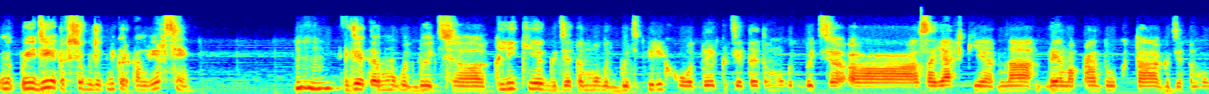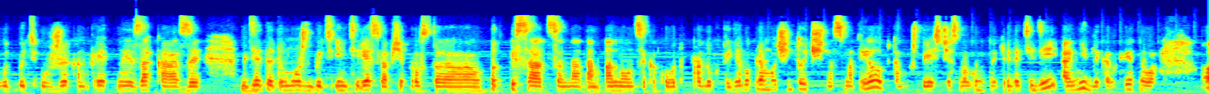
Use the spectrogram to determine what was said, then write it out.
ну, по идее, это все будет микроконверсии. Угу. Где-то могут быть э, клики, где-то могут быть переходы, где-то это могут быть э, заявки на демо продукта, где-то могут быть уже конкретные заказы, где-то это может быть интерес вообще просто подписаться на там анонсы какого-то продукта. Я бы прям очень точно смотрела, потому что я сейчас могу накидать идей, они для конкретного э,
